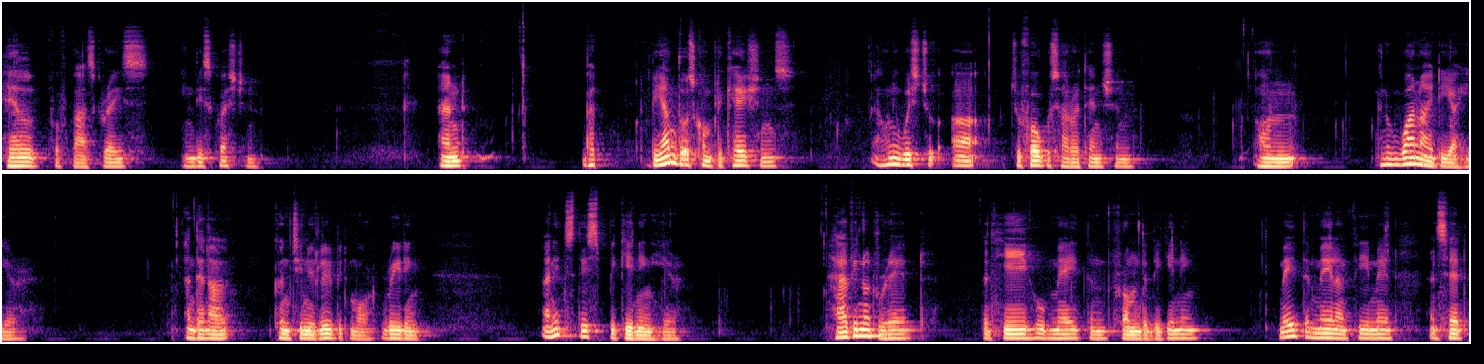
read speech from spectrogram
help of God's grace in this question. And but beyond those complications, I only wish to uh, to focus our attention on kind of one idea here, and then I'll continue a little bit more reading and it's this beginning here. Have you not read that he who made them from the beginning made them male and female and said,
